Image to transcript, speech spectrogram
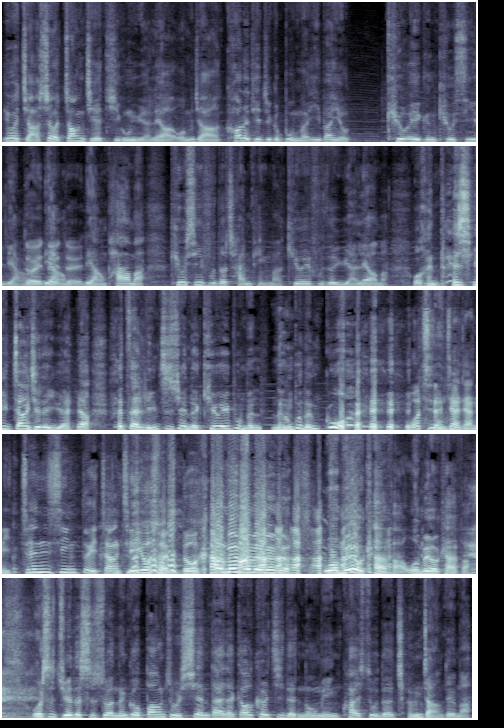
因为假设张杰提供原料，我们讲 quality 这个部门一般有 QA 跟 QC 两两对对对两趴嘛，QC 负责产品嘛，QA 负责原料嘛。我很担心张杰的原料 在林志炫的 QA 部门能不能过？我只能这样讲，你真心对张杰有很多啊，看法。没有没有没有没有，我没有看法，我没有看法，我是觉得是说能够帮助现代的高科技的农民快速的成长，对吗？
